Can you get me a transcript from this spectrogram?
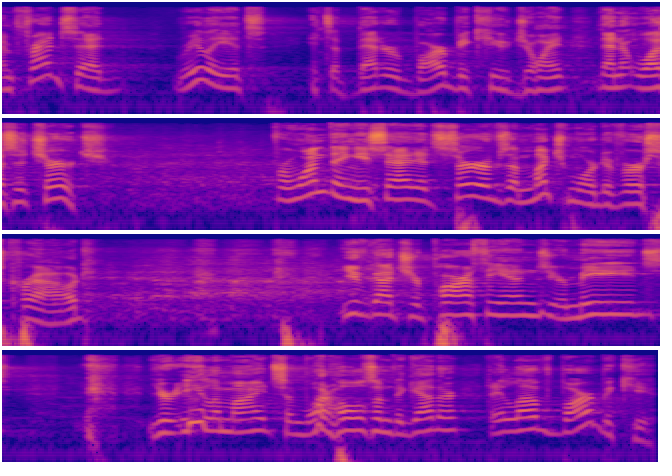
And Fred said, Really, it's, it's a better barbecue joint than it was a church. For one thing, he said, it serves a much more diverse crowd. You've got your Parthians, your Medes, your Elamites and what holds them together? They love barbecue.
